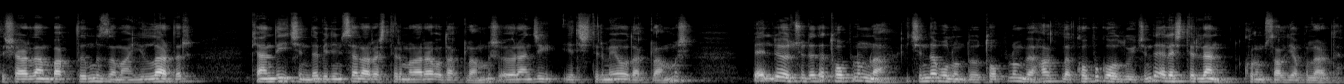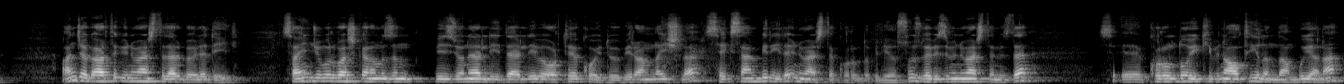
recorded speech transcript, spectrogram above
dışarıdan baktığımız zaman yıllardır kendi içinde bilimsel araştırmalara odaklanmış, öğrenci yetiştirmeye odaklanmış. Belli ölçüde de toplumla, içinde bulunduğu toplum ve halkla kopuk olduğu için de eleştirilen kurumsal yapılardı. Ancak artık üniversiteler böyle değil. Sayın Cumhurbaşkanımızın vizyoner liderliği ve ortaya koyduğu bir anlayışla 81 ile üniversite kuruldu biliyorsunuz ve bizim üniversitemizde e, kurulduğu 2006 yılından bu yana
